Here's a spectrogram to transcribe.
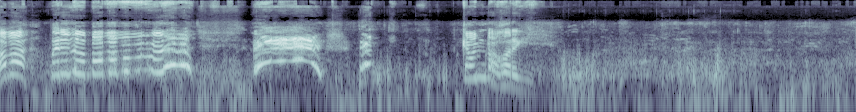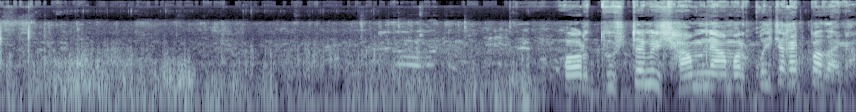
বাবা বাবা। কামটা করে কি? ওর দুষ্টামির সামনে আমার কলচা কাটপা জায়গা।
